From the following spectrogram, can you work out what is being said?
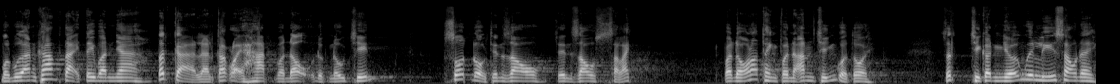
Một bữa ăn khác tại Tây Ban Nha, tất cả là các loại hạt và đậu được nấu chín, sốt đổ trên rau, trên rau xà lách. Và đó là thành phần ăn chính của tôi. Rất chỉ cần nhớ nguyên lý sau đây.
